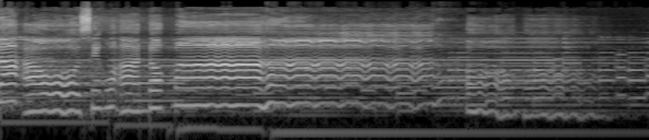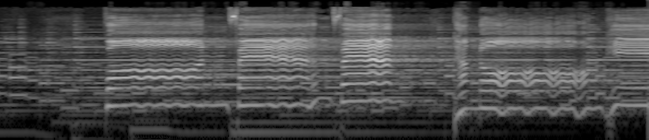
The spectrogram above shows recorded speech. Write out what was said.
ละเอาเสียงหวานดอกไม้วอนแฟนแฟนทางน้องพี่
